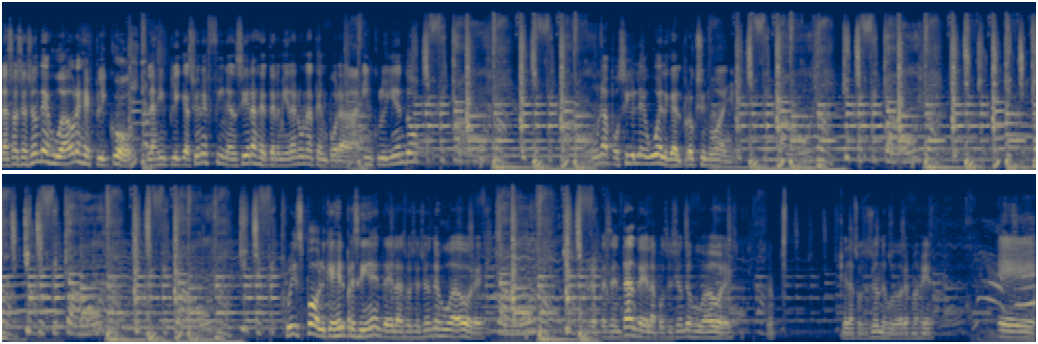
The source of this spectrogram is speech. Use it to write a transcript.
la Asociación de Jugadores explicó las implicaciones financieras de terminar una temporada, incluyendo una posible huelga el próximo año. Chris Paul, que es el presidente de la Asociación de Jugadores, representante de la posición de jugadores, de la Asociación de Jugadores más bien, eh,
